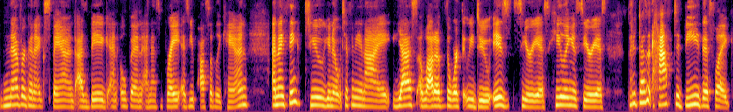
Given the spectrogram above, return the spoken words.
never going to expand as big and open and as bright as you possibly can. And I think too, you know, Tiffany and I, yes, a lot of the work that we do is serious. Healing is serious, but it doesn't have to be this like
